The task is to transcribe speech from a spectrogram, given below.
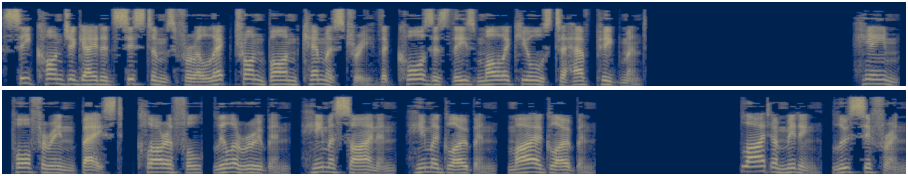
See conjugated systems for electron bond chemistry that causes these molecules to have pigment. Heme, porphyrin-based, chlorophyll, bilirubin, hemocyanin, hemoglobin, myoglobin. Light-emitting, luciferin.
